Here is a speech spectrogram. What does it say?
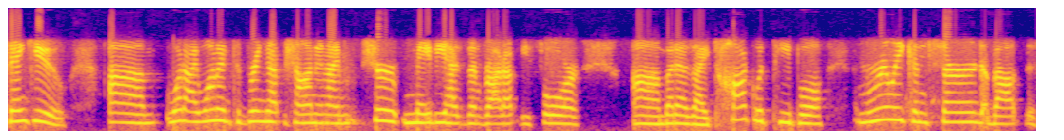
thank you. Um, what I wanted to bring up, Sean, and I'm sure maybe has been brought up before, um, but as I talk with people, I'm really concerned about the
